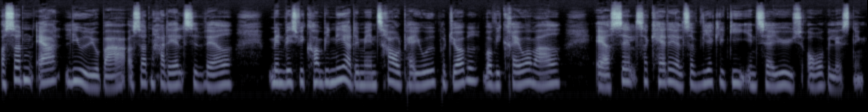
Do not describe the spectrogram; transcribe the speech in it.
Og sådan er livet jo bare, og sådan har det altid været. Men hvis vi kombinerer det med en travl periode på jobbet, hvor vi kræver meget af os selv, så kan det altså virkelig give en seriøs overbelastning.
